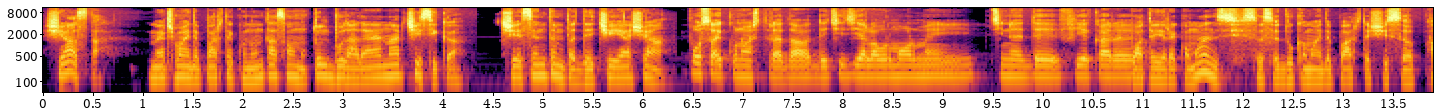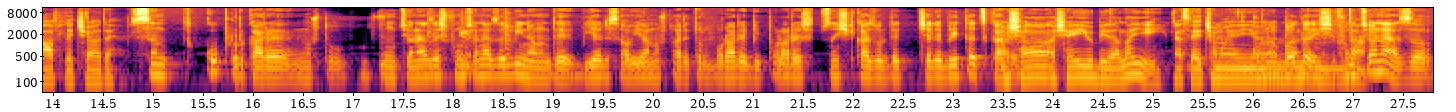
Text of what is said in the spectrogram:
și asta. Mergi mai departe cu nunta sau nu? Tulburarea aia narcisică. Ce se întâmplă? De ce e așa? Poți să ai cunoașterea, dar decizia la urma urmei ține de fiecare... Poate îi recomanzi să se ducă mai departe și să afle ce are. Sunt cupluri care, nu știu, funcționează și funcționează bine, unde el sau ea, nu știu, are tulburare bipolară și sunt și cazuri de celebrități care Așa, așa e iubirea la ei. Asta e cea mai... până uh, bădăi la și îndemn. funcționează.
